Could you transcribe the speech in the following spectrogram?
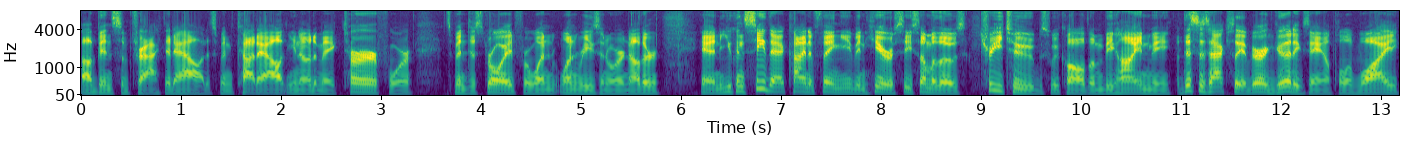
uh, been subtracted out. It's been cut out, you know, to make turf or it's been destroyed for one, one reason or another. And you can see that kind of thing even here. See some of those tree tubes, we call them, behind me. This is actually a very good example of why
